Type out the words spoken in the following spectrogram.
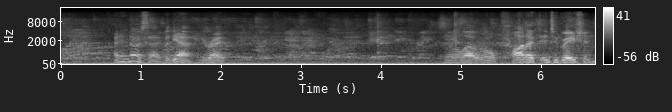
I didn't notice that, but yeah, you're right. Little, uh, little product integration,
